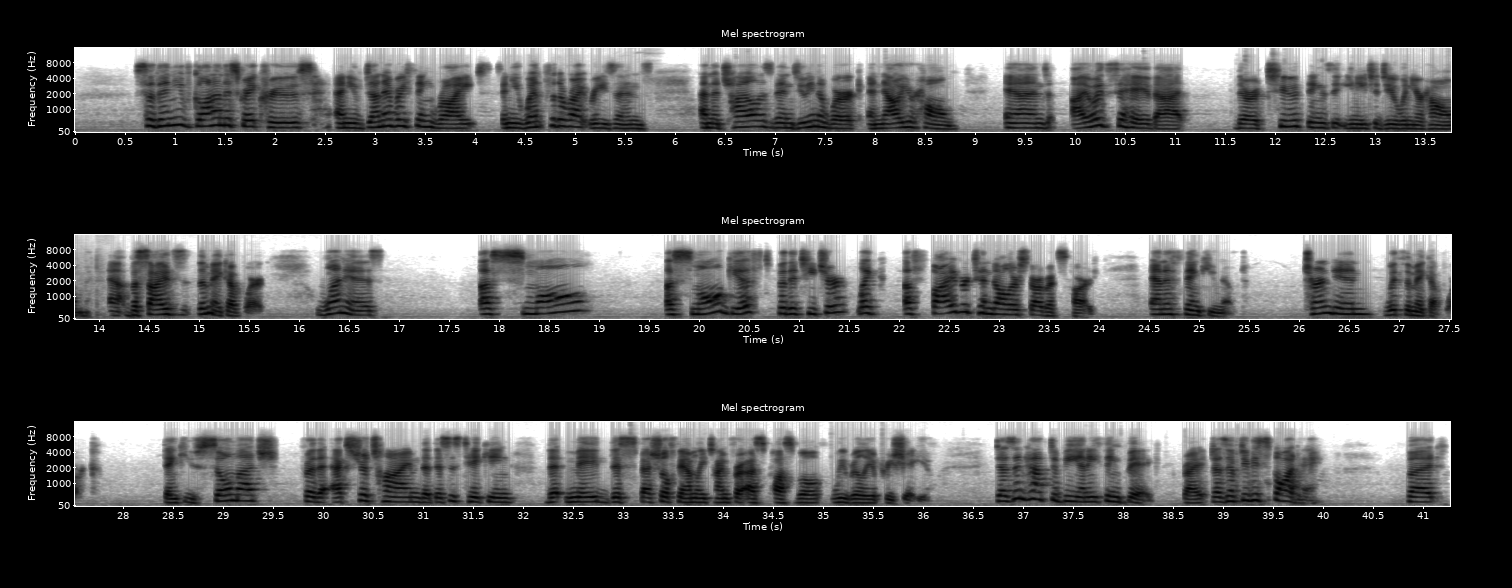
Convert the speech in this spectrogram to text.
So then you've gone on this great cruise and you've done everything right and you went for the right reasons and the child has been doing the work and now you're home. And I would say that there are two things that you need to do when you're home uh, besides the makeup work. One is a small a small gift for the teacher, like a 5 or 10 dollar Starbucks card and a thank you note turned in with the makeup work. Thank you so much for the extra time that this is taking that made this special family time for us possible. We really appreciate you. Doesn't have to be anything big right? Doesn't have to be spa day. But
